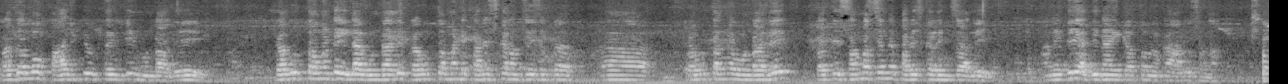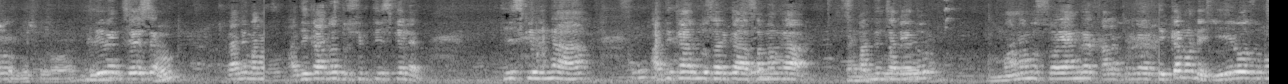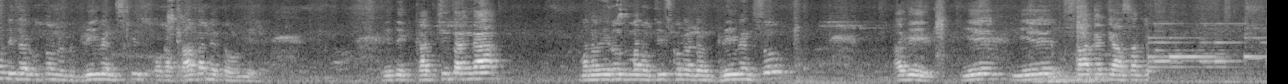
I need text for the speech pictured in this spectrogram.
ప్రజల్లో పాజిటివ్ థింకింగ్ ఉండాలి. ప్రభుత్వం అంటే ఇలాగ ఉండాలి. ప్రభుత్వం అంటే పరిష్కారం చేసే ప్ర- ప్రభుత్వంగా ఉండాలి. ప్రతి సమస్యని పరిష్కరించాలి అనేది అధినాయకత్వం యొక్క ఆలోచన. గ్రీవెన్స్ చేశాం. కానీ మనం అధికారుల దృష్టికి తీసుకెళ్ళాం. తీసుకెళ్ళిన అధికారులు సరిగ్గా సమంగా స్పందించలేదు. మనము స్వయంగా కలెక్టర్ గారు ఇక్కడ నుండి ఈ రోజు నుండి జరుగుతున్న గ్రీవెన్స్కి ఒక ప్రాధాన్యత ఉంది. ఇది ఖచ్చితంగా మనం ఈరోజు మనం తీసుకున్నటువంటి గ్రీవెన్స్ అది ఏ ఏ శాఖకి ఆ శాఖ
